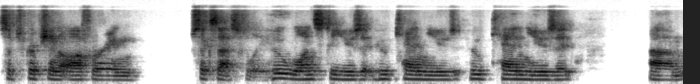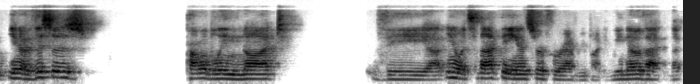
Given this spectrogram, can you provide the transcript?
subscription offering successfully? Who wants to use it? Who can use it? Who can use it? Um, you know, this is probably not the uh, you know it's not the answer for everybody. We know that, that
